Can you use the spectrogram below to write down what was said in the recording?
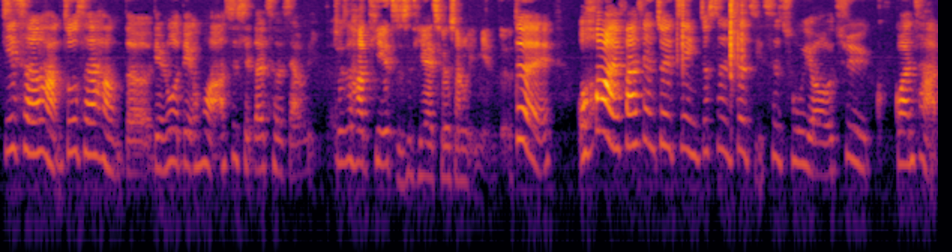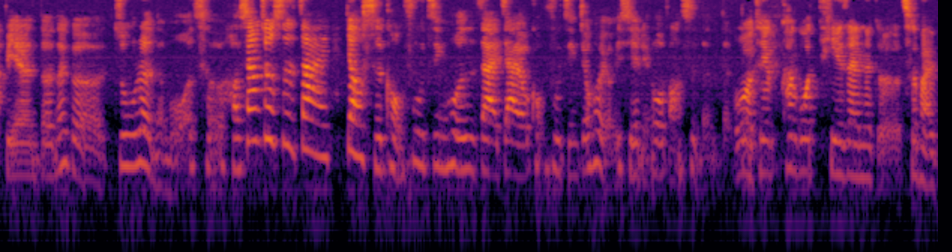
机车行、租车行的联络电话是写在车厢里的。就是它贴纸是贴在车厢里面的，对我后来发现，最近就是这几次出游去观察别人的那个租赁的摩托车，好像就是在钥匙孔附近或者是在加油孔附近就会有一些联络方式等等。我有贴看过贴在那个车牌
